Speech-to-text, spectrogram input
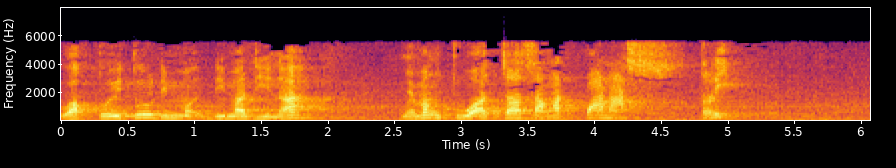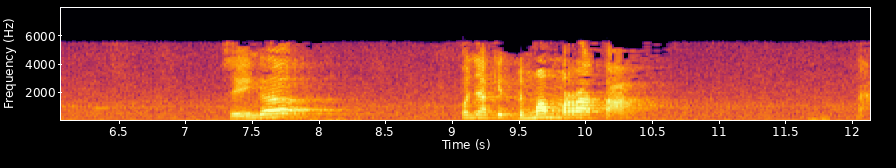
Waktu itu di, di Madinah memang cuaca sangat panas. Terik sehingga penyakit demam merata. Nah,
